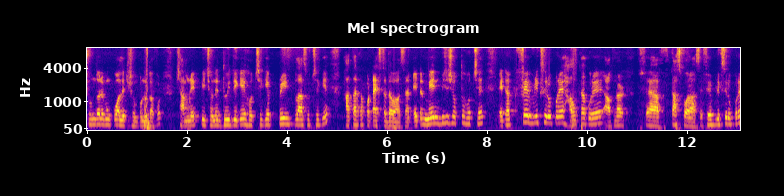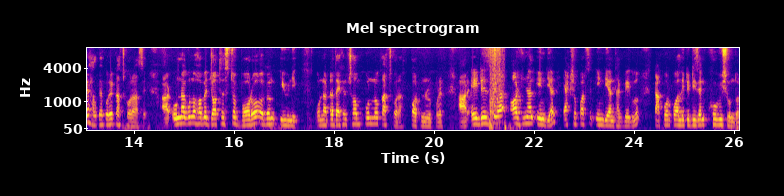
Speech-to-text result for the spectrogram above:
সুন্দর এবং কোয়ালিটি সম্পন্ন কাপড়। সামনে, পিছনে, দুই দিকে হচ্ছে গিয়ে প্রিন্ট প্লাস হচ্ছে গিয়ে হাতার কাপড়টা এক্সট্রা দেওয়া আছে। আর এটার মেন বিশেষত্ব হচ্ছে এটা ফেব্রিক্সের উপরে হালকা করে আপনার কাজ করা আছে। ফেব্রিক্সের উপরে হালকা করে কাজ করা আছে। আর ওড়নাগুলো হবে যথেষ্ট বড় এবং ইউনিক ওড়নাটা দেখেন সম্পূর্ণ কাজ করা কটনের উপরে। আর এই ড্রেসগুলো অরিজিনাল ইন্ডিয়ান একশো পার্সেন্ট ইন্ডিয়ান থাকবে এগুলো। কাপড় কোয়ালিটি ডিজাইন খুবই সুন্দর।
